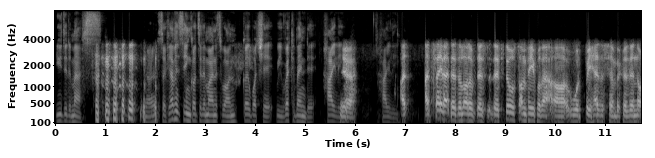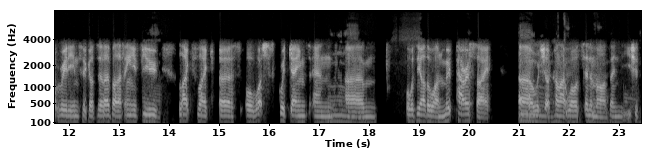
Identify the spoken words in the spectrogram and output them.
You do the maths. you know? So if you haven't seen Godzilla minus one, go watch it. We recommend it highly. yeah. Highly. I'd say that there's a lot of there's there's still some people that are would be hesitant because they're not really into Godzilla. But I think if you Mm. liked like uh or watched Squid Games and Mm. um what was the other one Parasite, uh, which are Mm, kind of like world cinema, then you should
